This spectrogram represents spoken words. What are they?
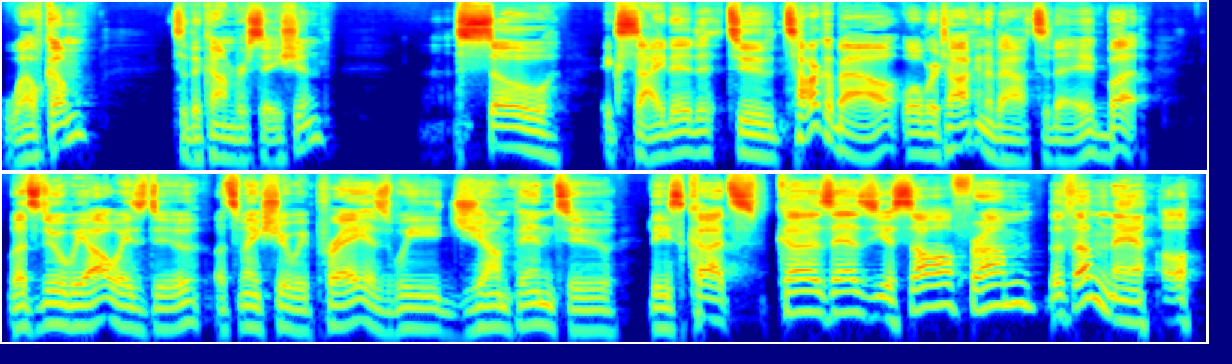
welcome to the conversation. So excited to talk about what we're talking about today, but let's do what we always do. Let's make sure we pray as we jump into these cuts, because as you saw from the thumbnail,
